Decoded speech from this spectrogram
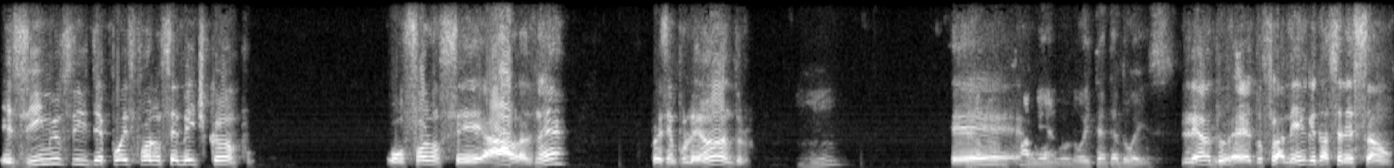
exímios, e depois foram ser meio de campo. Ou foram ser alas, né? Por exemplo, Leandro. Uhum. É... do Flamengo, no 82. Leandro, é, do Flamengo e da seleção.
